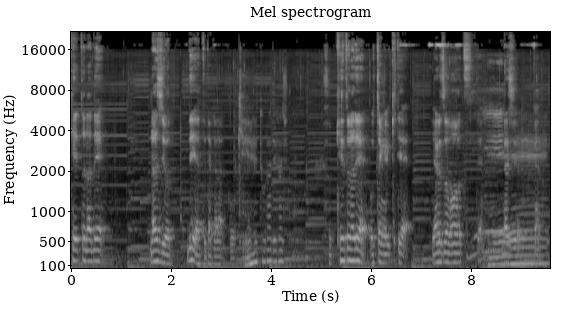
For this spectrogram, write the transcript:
軽トラでラジオでやってたからこう軽トラでラジそう軽トラでおっちゃんが来て「やるぞ」っつってラジオガッて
